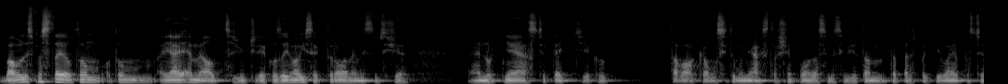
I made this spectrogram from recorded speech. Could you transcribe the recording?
Bavili jsme se tady o tom, o tom AI ML, což mi přijde jako zajímavý sektor, ale nemyslím si, že nutně jasně teď jako ta válka musí tomu nějak strašně pomoct. Já si myslím, že tam ta perspektiva je prostě,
